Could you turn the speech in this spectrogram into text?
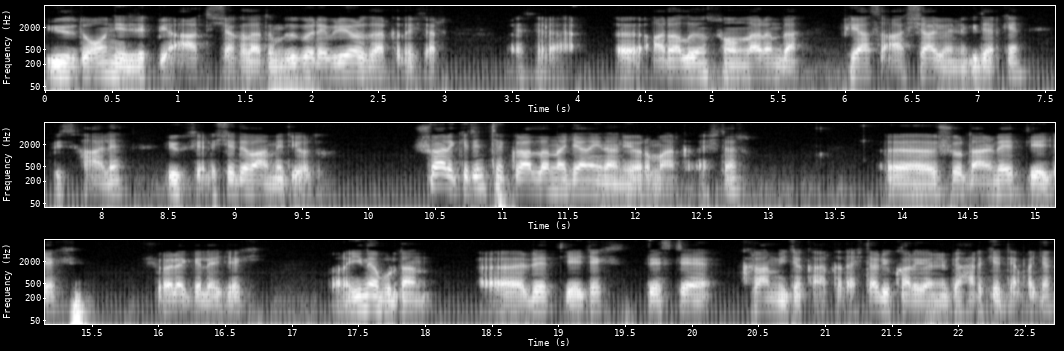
%17'lik bir artış yakaladığımızı görebiliyoruz arkadaşlar. Mesela e, aralığın sonlarında piyasa aşağı yönlü giderken biz halen yükselişe devam ediyorduk. Şu hareketin tekrarlanacağına inanıyorum arkadaşlar. Ee, şuradan red diyecek. Şöyle gelecek. Sonra yine buradan e, red diyecek. Desteğe kıramayacak arkadaşlar. Yukarı yönlü bir hareket yapacak.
